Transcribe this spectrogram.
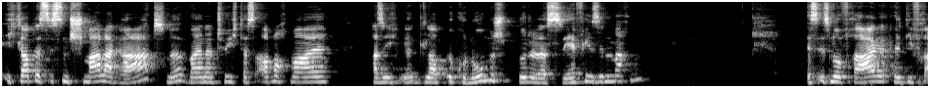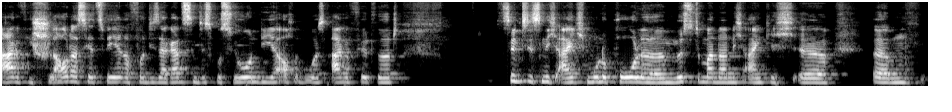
ich glaube, das ist ein schmaler Grad, ne, weil natürlich das auch nochmal also ich äh, glaube, ökonomisch würde das sehr viel Sinn machen. Es ist nur Frage, äh, die Frage, wie schlau das jetzt wäre von dieser ganzen Diskussion, die ja auch in den USA geführt wird. Sind es nicht eigentlich Monopole? Müsste man da nicht eigentlich äh, ähm,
